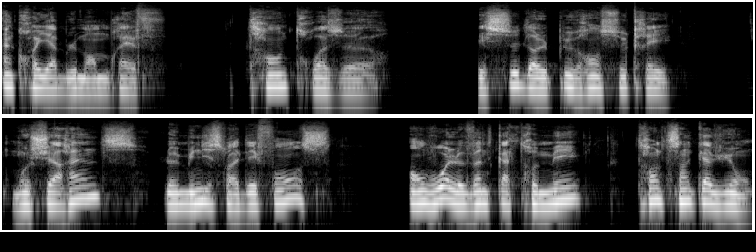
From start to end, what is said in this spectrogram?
incroyablement bref, 33 heures, et ce dans le plus grand secret. Moshe le ministre de la Défense, envoie le 24 mai 35 avions.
